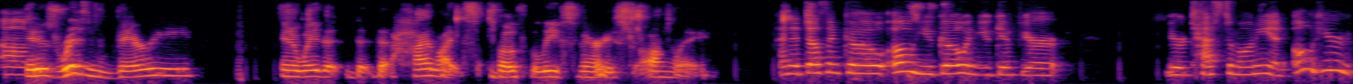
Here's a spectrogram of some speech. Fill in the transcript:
um, It is this written very, in a way that, that, that highlights both beliefs very strongly. And it doesn't go oh you go and you give your your testimony and oh here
